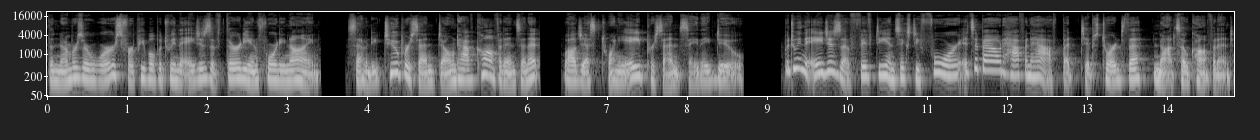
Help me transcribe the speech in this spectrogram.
The numbers are worse for people between the ages of 30 and 49. 72% don't have confidence in it, while just 28% say they do. Between the ages of 50 and 64, it's about half and half, but tips towards the not so confident.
